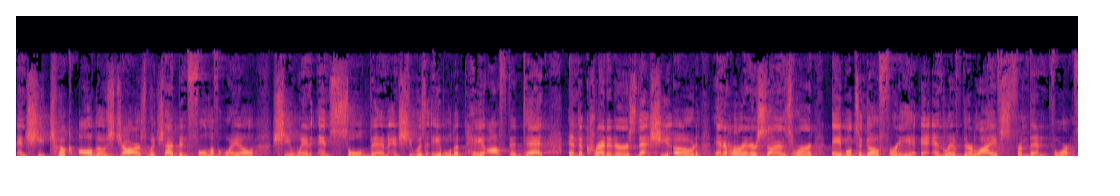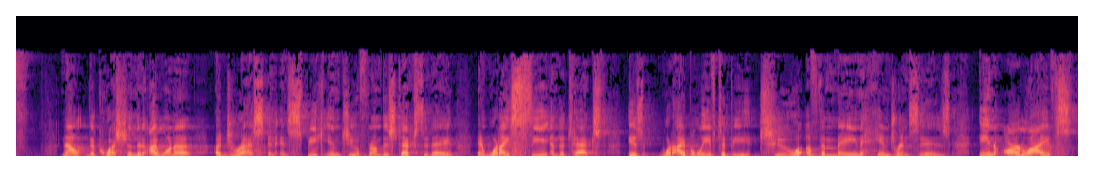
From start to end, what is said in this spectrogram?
And she took all those jars, which had been full of oil. She went and sold them, and she was able to pay off the debt and the creditors that she owed. And her and her sons were able to go free and live their lives from then forth. Now, the question that I want to address and, and speak into from this text today, and what I see in the text, is what I believe to be two of the main hindrances in our lives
